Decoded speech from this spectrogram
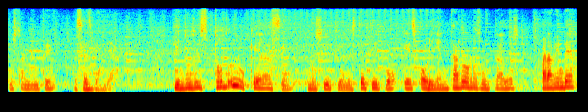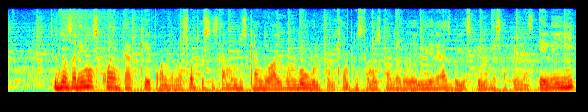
justamente pues es vender. Y entonces todo lo que hace un sitio de este tipo es orientar los resultados para vender. Entonces nos daremos cuenta que cuando nosotros estamos buscando algo en Google, por ejemplo, estamos buscando algo de liderazgo y escribimos apenas LI,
